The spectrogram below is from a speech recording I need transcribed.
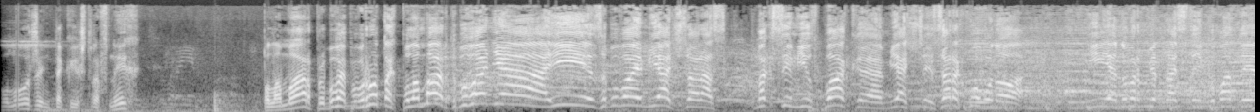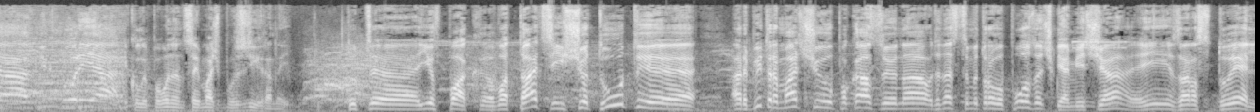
положень, таких штрафних. Поламар пробиває по воротах. Поламар добивання! І забиває м'яч зараз. Максим Євпак. Е, М'яч цей зараховано. І номер 15 команди е, Вікторія. І коли повинен цей матч був зіграний. Тут е, Євпак в атаці. І що тут? Арбітр матчу показує на 11-метрову позначку м'яча. І зараз дуель.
